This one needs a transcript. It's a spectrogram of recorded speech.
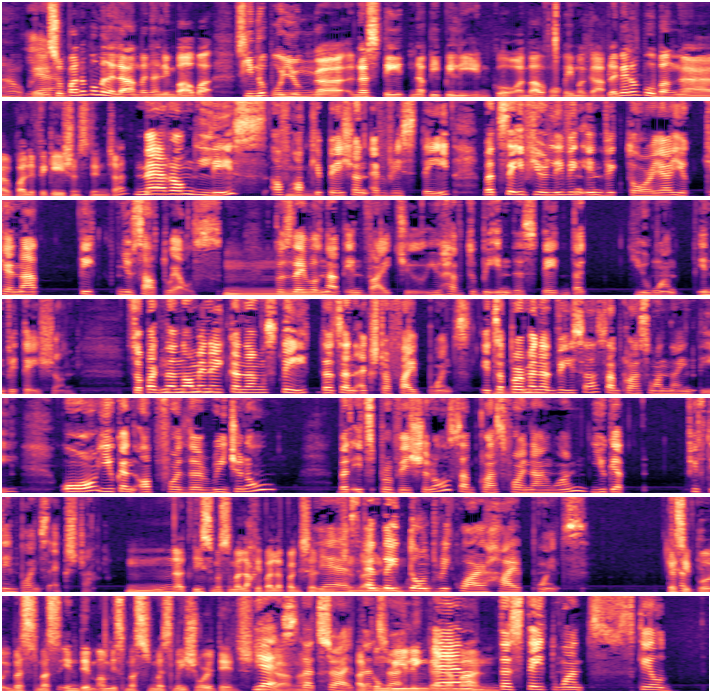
Ah, okay. Yeah. So, paano po malalaman, halimbawa, sino po yung ah, na state na pipiliin ko? Halimbawa, kung ako'y mag-apply, meron po bang ah, qualifications din dyan? merong list of occupation every state. But say if you're living in Victoria, you cannot take New South Wales because they will not invite you. You have to be in the state that you want invitation. So pag na-nominate ka ng state, that's an extra five points. It's a permanent visa, subclass 190. Or you can opt for the regional, but it's provisional, subclass 491. You get 15 points extra. Mm, at least mas malaki pala pag sa Yes, regional. and they yung, don't ano. require high points. Kasi po, mas, mas in them, ah, mas, mas, mas may shortage. Yes, nga. that's right. At that's kung right. willing ka and naman. the state wants skilled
